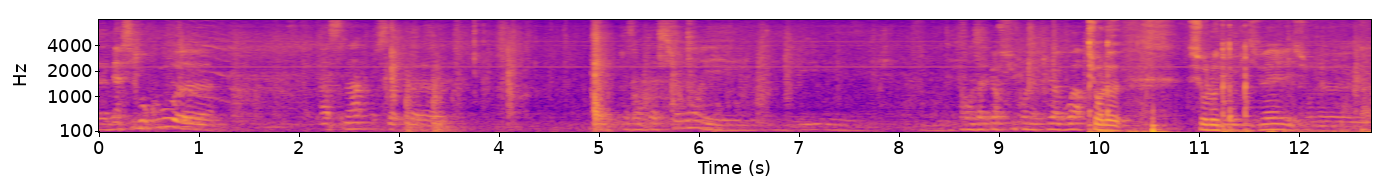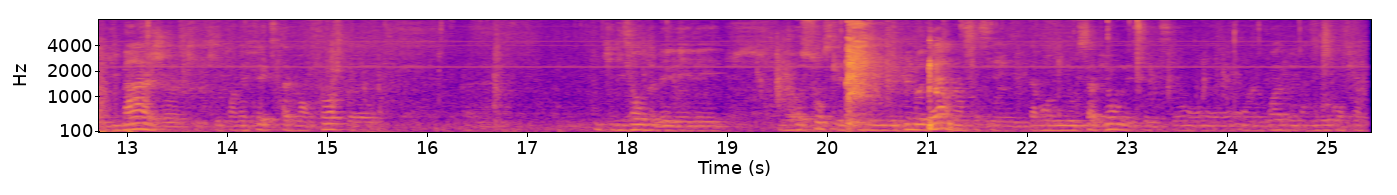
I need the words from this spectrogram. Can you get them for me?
Euh, merci beaucoup, euh, Asna, pour cette, euh, présentation et, les différents aperçus qu'on a pu avoir sur le sur l'audiovisuel et sur l'image, qui, est en effet extrêmement forte, utilisant les, ressources les plus, modernes. Hein, ça, c'est évidemment, nous, le savions, mais on, le voit de nouveau confirmé.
